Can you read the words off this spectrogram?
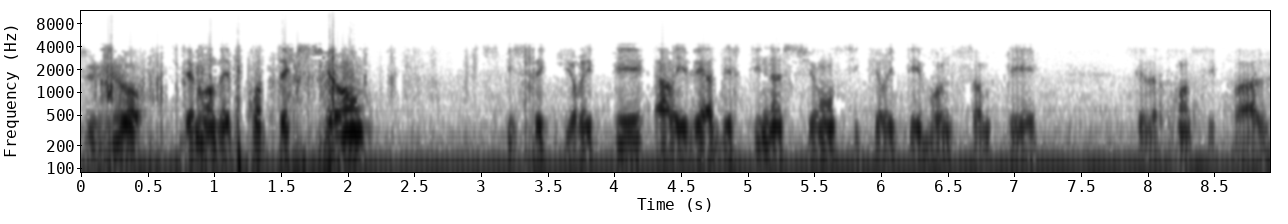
Toujours demander protection sécurité. Arriver à destination sécurité et bonne santé. C'est le principal.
